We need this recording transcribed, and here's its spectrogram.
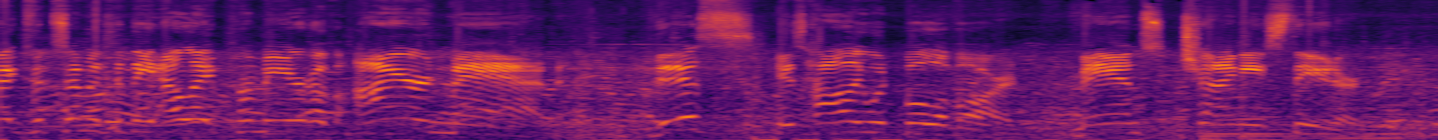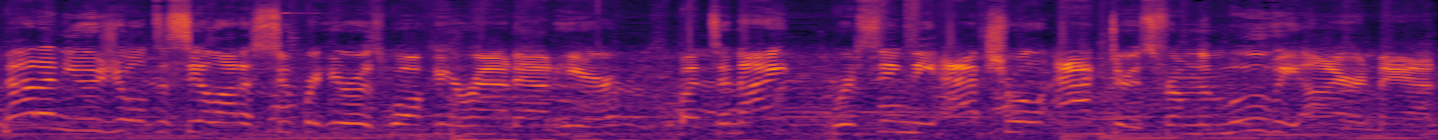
Greg Fitzsimmons at the LA premiere of Iron Man. This is Hollywood Boulevard, Mann's Chinese Theater. Not unusual to see a lot of superheroes walking around out here, but tonight we're seeing the actual actors from the movie Iron Man.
